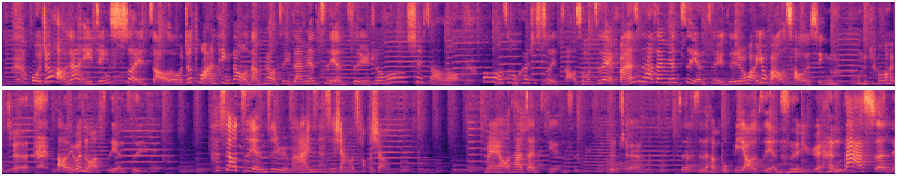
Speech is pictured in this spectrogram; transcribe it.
我就好像已经睡着了，我就突然听到我男朋友自己在那边自言自语，就说哦睡着了，哦这么快就睡着什么之类，反正是他在那边自言自语这句话又把我吵醒了，我就会觉得到底为什么要自言自语？他是要自言自语吗？还是他是想要嘲笑你？没有，他在自言自语，就觉得这是很不必要的自言自语，很大声呢。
